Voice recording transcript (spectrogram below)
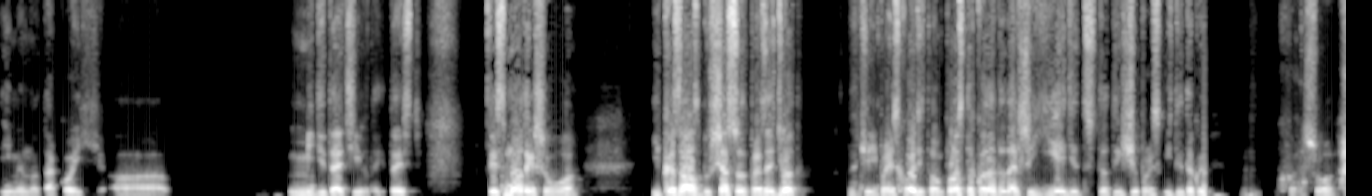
именно такой э, медитативный. То есть ты смотришь его, и казалось бы, сейчас что-то произойдет. Но ничего не происходит. Он просто куда-то дальше едет, что-то еще происходит. И ты такой, хорошо.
